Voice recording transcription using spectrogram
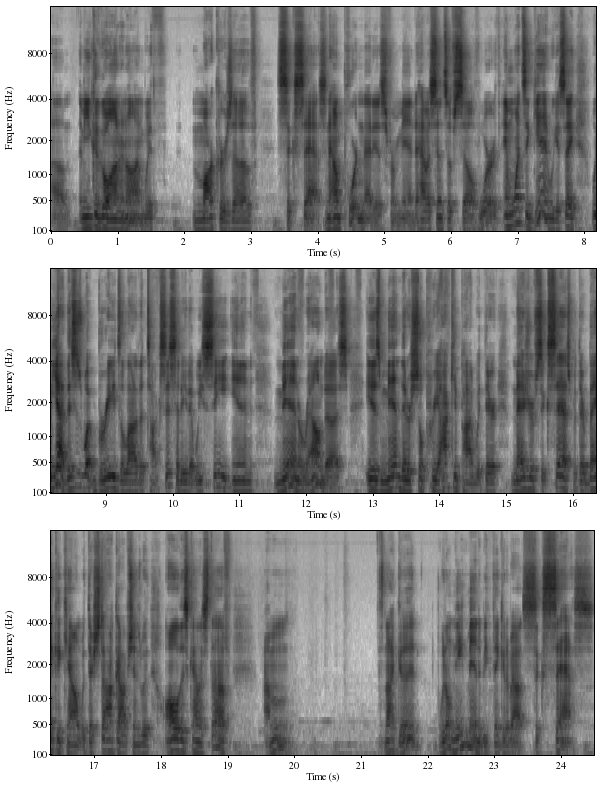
Um, I mean, you could go on and on with markers of success and how important that is for men to have a sense of self worth. And once again, we can say, well, yeah, this is what breeds a lot of the toxicity that we see in men around us is men that are so preoccupied with their measure of success, with their bank account, with their stock options, with all this kind of stuff. I'm, it's not good. We don't need men to be thinking about success.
